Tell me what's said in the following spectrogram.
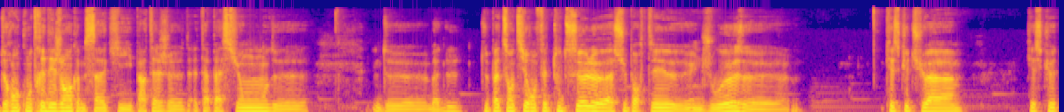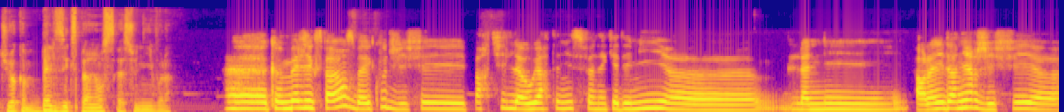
de rencontrer des gens comme ça qui partagent ta passion, de de, bah de, de pas te sentir en fait toute seule à supporter une joueuse. Qu'est-ce que tu as Qu'est-ce que tu as comme belles expériences à ce niveau-là? Euh, comme belles expériences, bah écoute, j'ai fait partie de la OR Tennis Fan Academy euh, l'année. Alors l'année dernière, j'ai fait euh,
